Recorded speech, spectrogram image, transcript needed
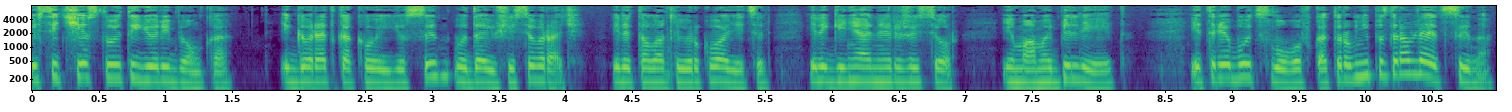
и все чествуют ее ребенка и говорят, какой ее сын выдающийся врач, или талантливый руководитель, или гениальный режиссер, и мама белеет, и требует слова, в котором не поздравляет сына,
